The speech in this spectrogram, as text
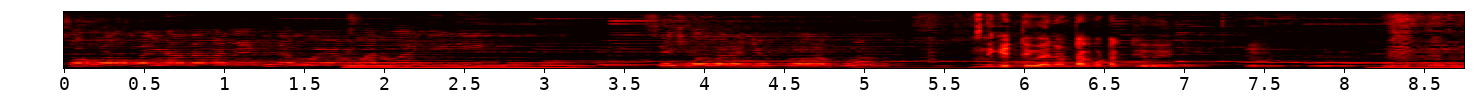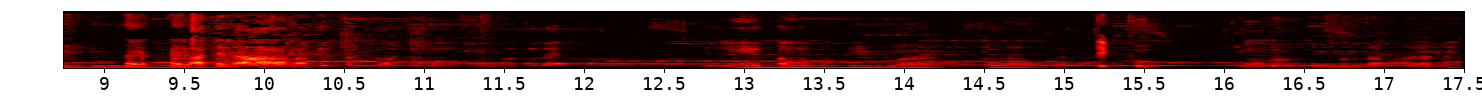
Coba mainkan tangannya kita goyang lagi. Spesial barangnya pelan-pelan. Niki dhewe otak-otak dhewe ini. Heeh. Lagi ah, lagi teko rek. Ini tangga ku tiba. Tiba bertabrakan. eh.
